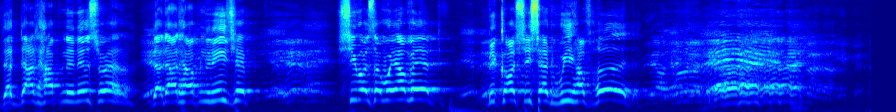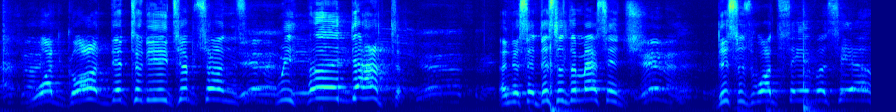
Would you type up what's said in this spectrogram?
that that happened in Israel, that that happened in Egypt. She was aware of it because she said, We have heard. what God did to the Egyptians, we heard that. And they said, This is the message. This is what saved us here.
